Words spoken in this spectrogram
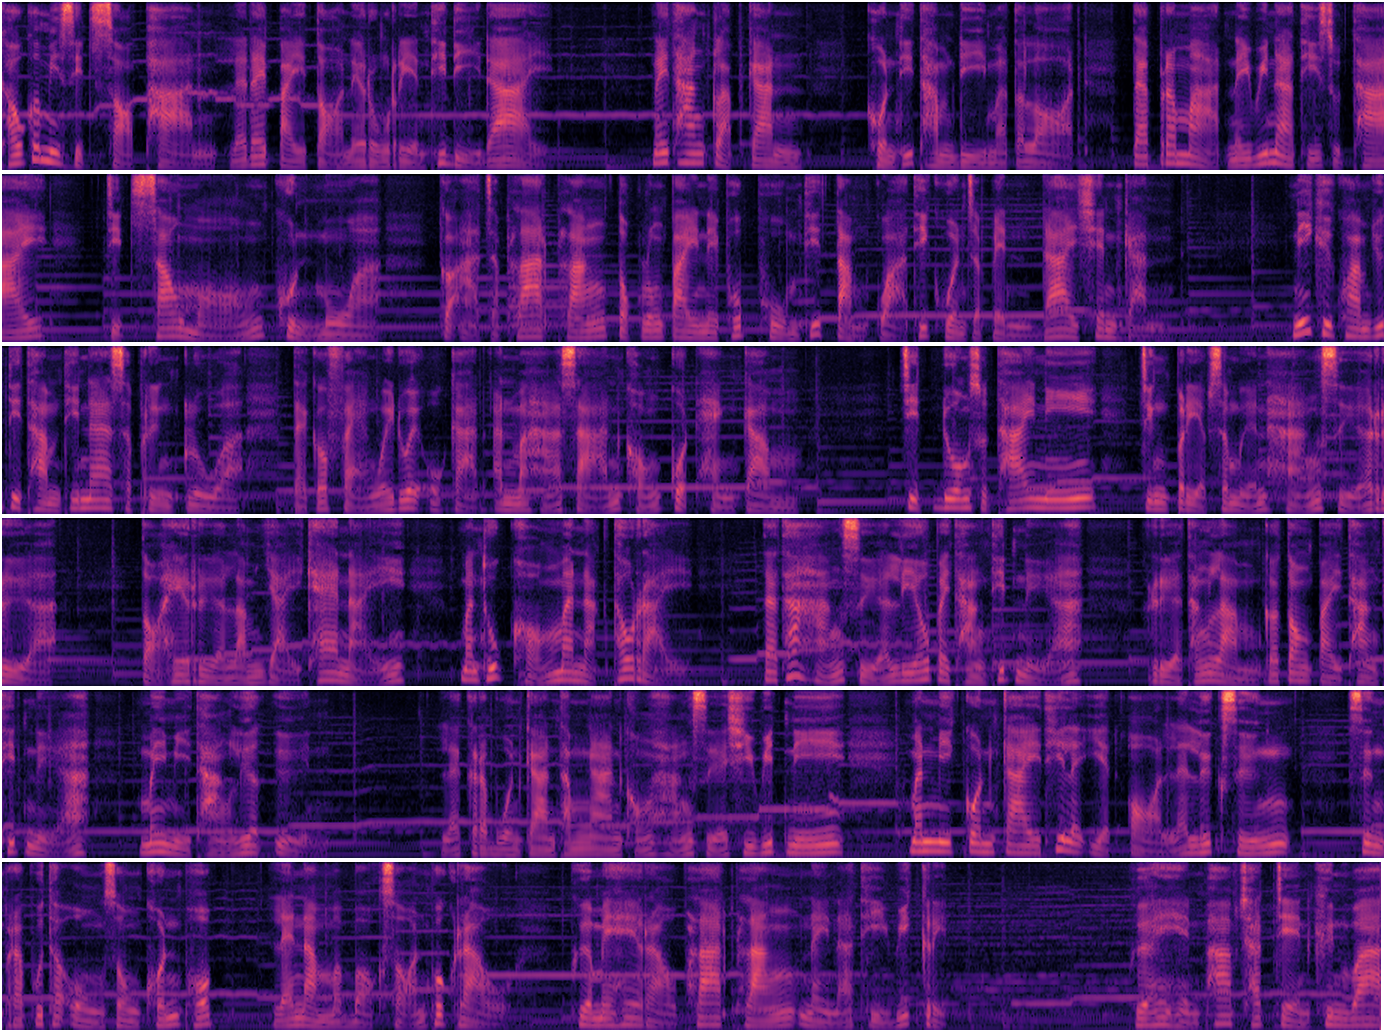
เขาก็มีสิทธิ์สอบผ่าน และได้ไปต่อในโรงเรียนที่ดีได้ ในทางกลับกัน คนที่ทำดีมาตลอด แต่ประมาทในวินาทีสุดท้าย จิตเศร้าหมอง ขุ่นมัว ก็อาจจะพลาดพลั้งตกลงไปในภพภูมิที่ต่ำกว่าที่ควรจะเป็นได้เช่นกัน นี่คือความยุติธรรมที่น่าสะพรึงกลัว แต่ก็แฝงไว้ด้วยโอกาสอันมหาศาลของกฎแห่งกรรม จิตดวงสุดท้ายนี้จึงเปรียบเสมือนหางเสือเรือ ต่อให้เรือลำใหญ่แค่ไหน มันทุกของมาหนักเท่าไหร่ แต่ถ้าหางเสือเลี้ยวไปทางทิศเหนือ เรือทั้งลำก็ต้องไปทางทิศเหนือ ไม่มีทางเลือกอื่น และกระบวนการทำงานของหางเสือชีวิตนี้ มันมีกลไกที่ละเอียดอ่อนและลึกซึ้ง ซึ่งพระพุทธองค์ทรงค้นพบ และนำมาบอกสอนพวกเรา เพื่อไม่ให้เราพลาดพลั้งในนาทีวิกฤต เพื่อให้เห็นภาพชัดเจนขึ้นว่า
